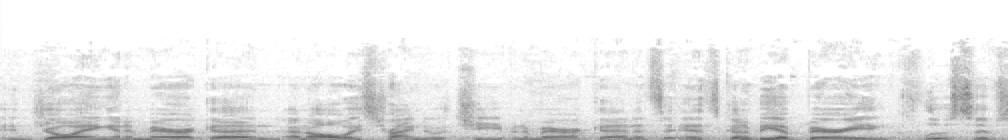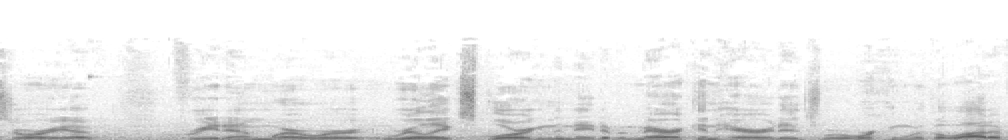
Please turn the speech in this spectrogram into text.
enjoying in America and, and always trying to achieve in America. And it's, it's going to be a very inclusive story of freedom where we're really exploring the Native American heritage. We're working with a lot of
